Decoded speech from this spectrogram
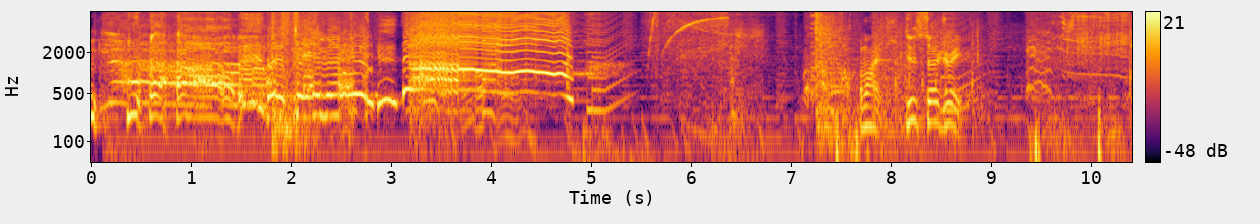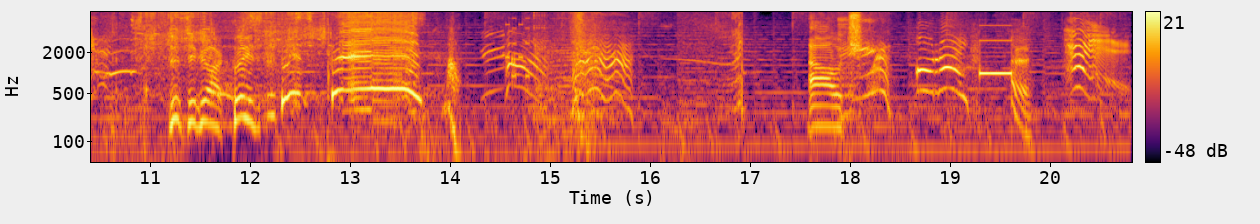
Damn it! Come on, do surgery. Do CPR, please, please, please! Ouch! Alright! Eh,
